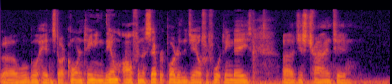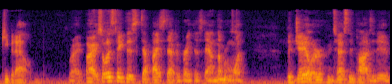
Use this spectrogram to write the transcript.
uh, we'll go ahead and start quarantining them off in a separate part of the jail for 14 days, uh, just trying to keep it out. Right. All right. So let's take this step by step and break this down. Number one, the jailer who tested positive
